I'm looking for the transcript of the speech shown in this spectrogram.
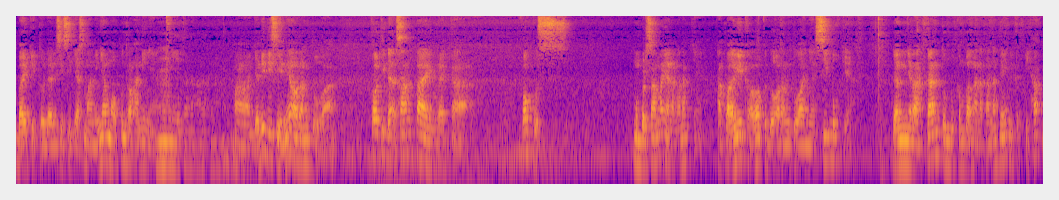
Baik itu dari sisi jasmaninya maupun rohaninya. Hmm, iya anak-anaknya. Nah, jadi di sini orang tua kalau tidak sampai mereka fokus membersamai anak-anaknya, apalagi kalau kedua orang tuanya sibuk ya dan menyerahkan tumbuh kembang anak-anaknya ini ke pihak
